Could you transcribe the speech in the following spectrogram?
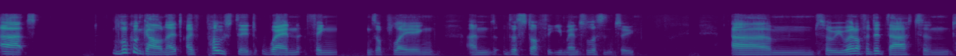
at look on Galnet, I've posted when things are playing and the stuff that you meant to listen to. Um, so we went off and did that, and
